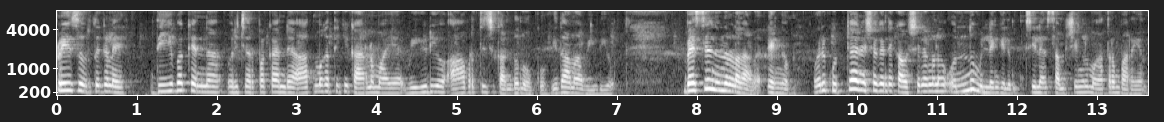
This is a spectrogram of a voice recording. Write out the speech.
പ്രിയ സുഹൃത്തുക്കളെ ദീപക് എന്ന ഒരു ചെറുപ്പക്കാരന്റെ ആത്മഹത്യക്ക് കാരണമായ വീഡിയോ ആവർത്തിച്ച് കണ്ടു നോക്കൂ. ഇതാണ് ആ വീഡിയോ. ബസ്സിൽ നിന്നുള്ളതാണ് രംഗം. ഒരു കുറ്റാന്വേഷകന്റെ കൗശലങ്ങളോ ഒന്നുമില്ലെങ്കിലും ചില സംശയങ്ങൾ മാത്രം പറയാം.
